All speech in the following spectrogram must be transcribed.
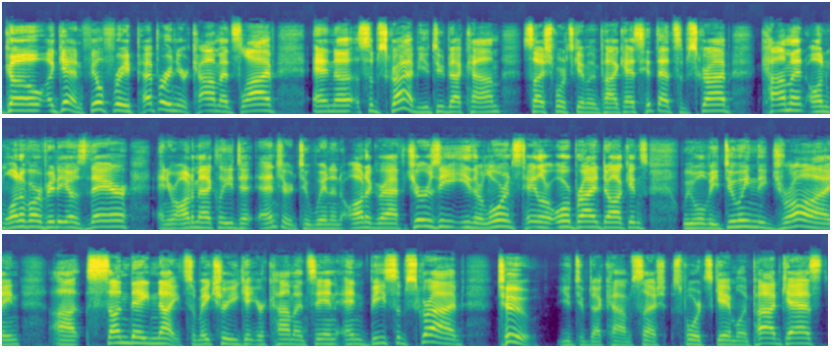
go again. Feel free pepper in your comments live and uh, subscribe youtube.com slash sports gambling podcast. Hit that subscribe, comment on one of our videos there, and you're automatically to entered to win an autographed jersey, either Lawrence Taylor or Brian Dawkins. We will be doing the drawing uh, Sunday night. So make sure you get your comments in and be subscribed to youtube.com slash sports gambling podcast.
